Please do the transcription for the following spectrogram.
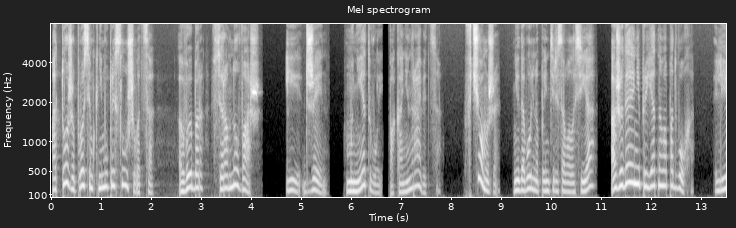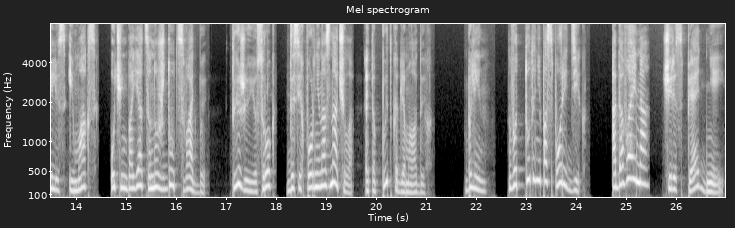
а тоже просим к нему прислушиваться. Выбор все равно ваш. И, Джейн, мне твой пока не нравится. В чем же? Недовольно поинтересовалась я, ожидая неприятного подвоха. Лилис и Макс очень боятся, но ждут свадьбы. Ты же ее срок до сих пор не назначила. Это пытка для молодых. Блин, вот тут и не поспорить, Дик. А давай на... Через пять дней,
